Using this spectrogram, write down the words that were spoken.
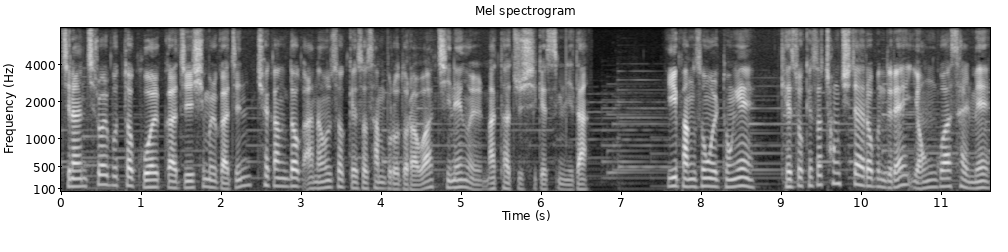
지난 7월부터 9월까지 쉼을 가진 최강덕 아나운서께서 3부로 돌아와 진행을 맡아주시겠습니다. 이 방송을 통해 계속해서 청취자 여러분들의 영과 삶에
